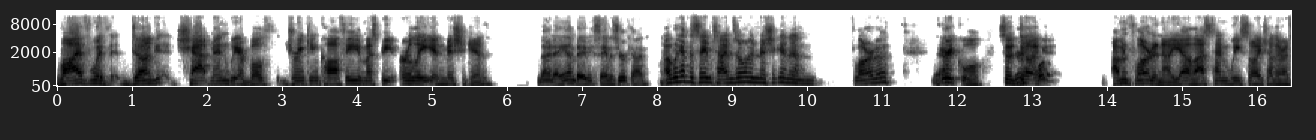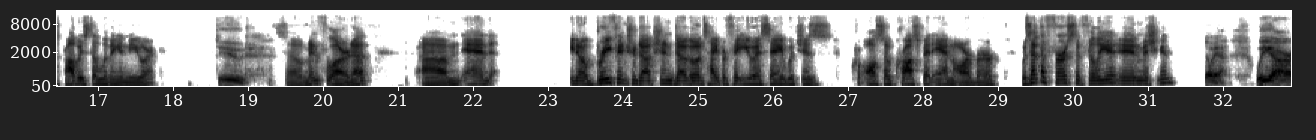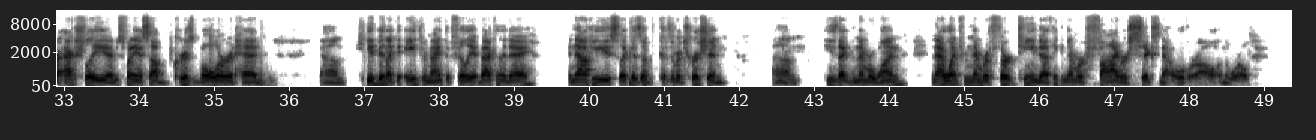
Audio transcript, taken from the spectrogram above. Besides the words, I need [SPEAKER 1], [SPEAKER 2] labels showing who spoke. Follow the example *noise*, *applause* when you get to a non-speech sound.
[SPEAKER 1] live with Doug Chapman. We are both drinking coffee. It must be early in Michigan.
[SPEAKER 2] 9 a.m., baby. Same as your time.
[SPEAKER 1] Oh, we got the same time zone in Michigan
[SPEAKER 2] Yeah.
[SPEAKER 1] and Florida.
[SPEAKER 2] Yeah.
[SPEAKER 1] Very cool. So,
[SPEAKER 2] You're
[SPEAKER 1] Doug? I'm in Florida now. Yeah, last time we saw each other, I was probably still living in New York.
[SPEAKER 2] Dude.
[SPEAKER 1] So I'm in Florida. Um, and, you know, brief introduction Doug owns Hyperfit USA, which is also CrossFit Ann Arbor. Was that the first affiliate in Michigan?
[SPEAKER 2] Oh, yeah. We are actually, it was funny. I saw Curtis Bowler at Head. Um, he had been like the eighth or ninth affiliate back in the day. And now he's like, because of, because of attrition, um, he's like the number one. And I went from number 13 to I think number five or six now overall in the world.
